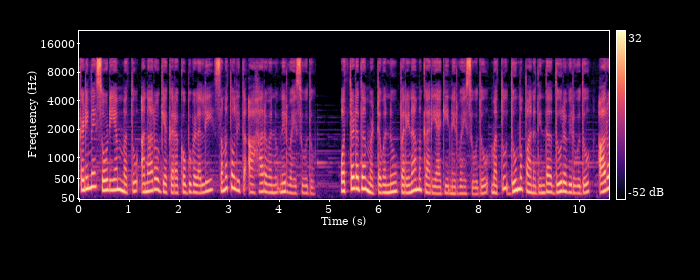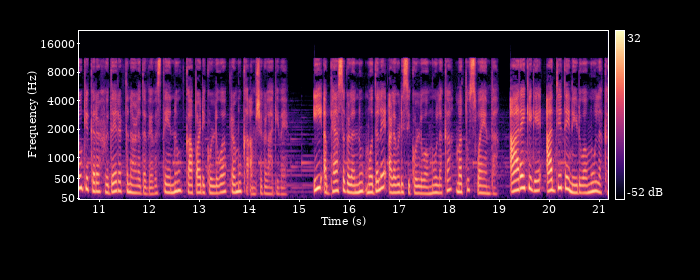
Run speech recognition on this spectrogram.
ಕಡಿಮೆ ಸೋಡಿಯಂ ಮತ್ತು ಅನಾರೋಗ್ಯಕರ ಕೊಬ್ಬುಗಳಲ್ಲಿ ಸಮತೋಲಿತ ಆಹಾರವನ್ನು ನಿರ್ವಹಿಸುವುದು. ಒತ್ತಡದ ಮಟ್ಟವನ್ನು ಪರಿಣಾಮಕಾರಿಯಾಗಿ ನಿರ್ವಹಿಸುವುದು ಮತ್ತು ಧೂಮಪಾನದಿಂದ ದೂರವಿರುವುದು ಆರೋಗ್ಯಕರ ಹೃದಯ ರಕ್ತನಾಳದ ವ್ಯವಸ್ಥೆಯನ್ನು ಕಾಪಾಡಿಕೊಳ್ಳುವ ಪ್ರಮುಖ ಅಂಶಗಳಾಗಿವೆ. ಈ ಅಭ್ಯಾಸಗಳನ್ನು ಮೊದಲೇ ಅಳವಡಿಸಿಕೊಳ್ಳುವ ಮೂಲಕ ಮತ್ತು ಸ್ವಯಂ ಆರೈಕೆಗೆ ಆದ್ಯತೆ ನೀಡುವ ಮೂಲಕ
